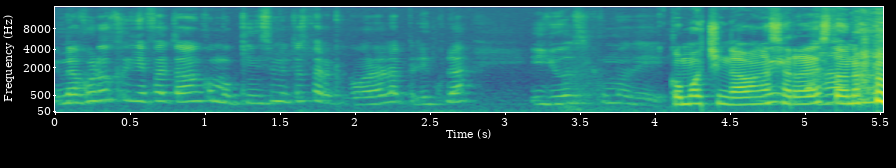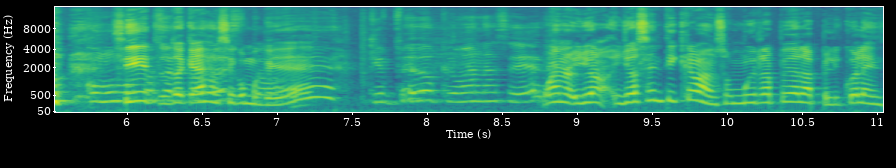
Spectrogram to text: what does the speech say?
Y me acuerdo que ya faltaban como 15 minutos para que acabara la película. Y yo así como de... ¿Cómo chingaban a cerrar esto, no? ¿cómo- cómo va Sí, tú te quedas así como que... Eh. ¿Qué pedo? ¿Qué van a hacer? Bueno, yo, yo sentí que avanzó muy rápido la película en,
